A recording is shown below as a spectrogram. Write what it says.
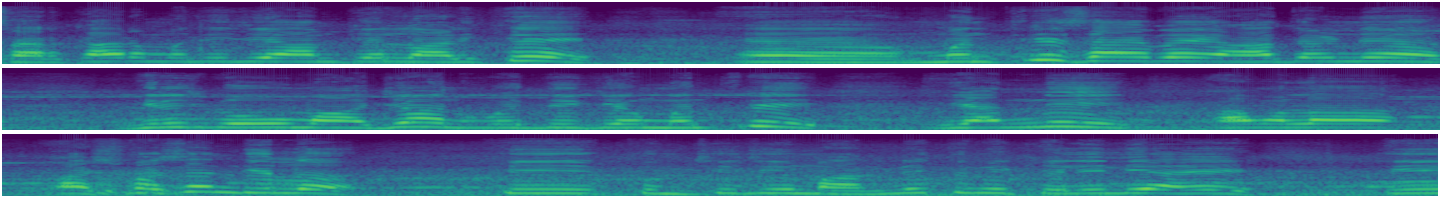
सरकारमध्ये जे आमचे लाडके मंत्री साहेब आहे आदरणीय गिरीशभाऊ महाजन वैद्यकीय मंत्री यांनी आम्हाला आश्वासन दिलं की तुमची जी मागणी तुम्ही केलेली आहे ती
